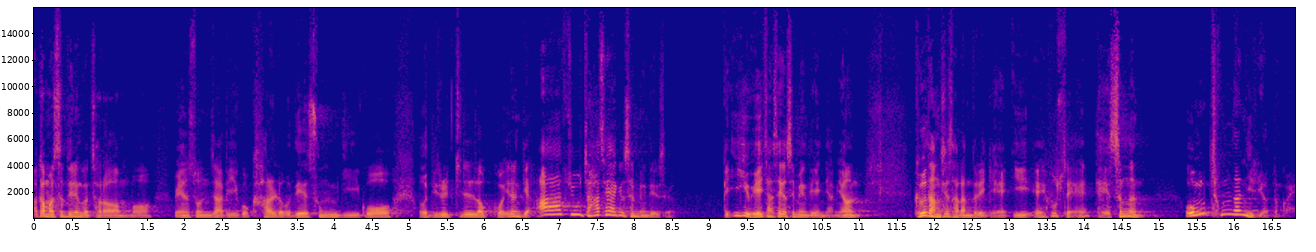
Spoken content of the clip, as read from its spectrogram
아까 말씀드린 것처럼 뭐 왼손잡이고 칼을 어디에 숨기고 어디를 찔렀고 이런 게 아주 자세하게 설명되어 있어요. 그러니까 이게 왜 자세하게 설명되어 있냐면 그 당시 사람들에게 이 에훗의 대승은 엄청난 일이었던 거예요.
